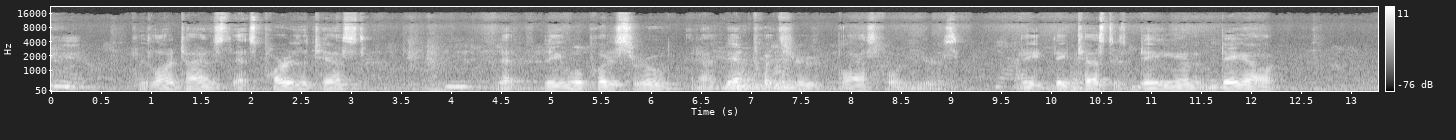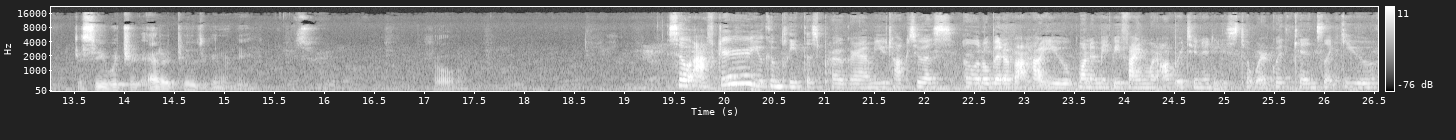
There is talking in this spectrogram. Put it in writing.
Mm-hmm. Because a lot of times that's part of the test that they will put us through, and I've been put through the last four years. They, they test us day in and day out to see what your attitude's going to be. So, So after you complete this program, you talk to us a little bit about how you want to maybe find more opportunities to work with kids like you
